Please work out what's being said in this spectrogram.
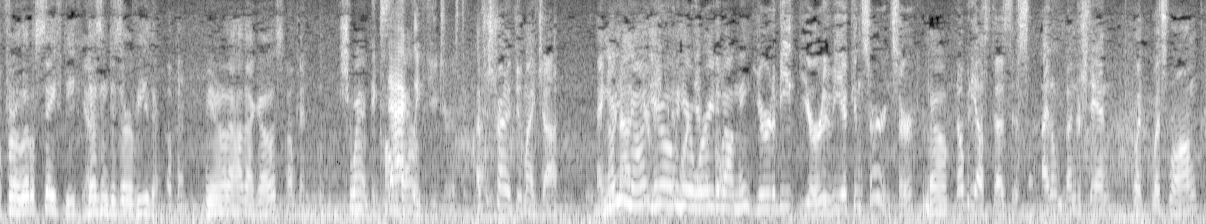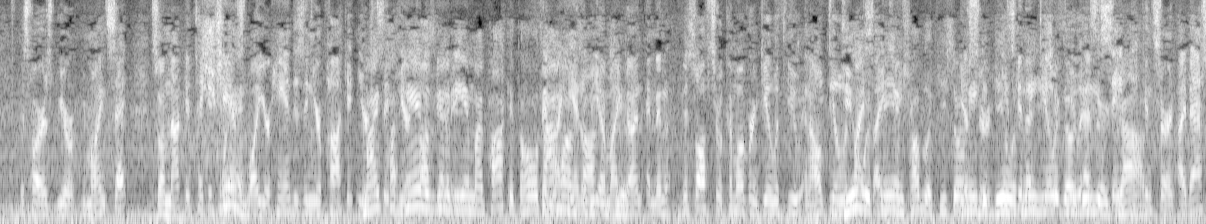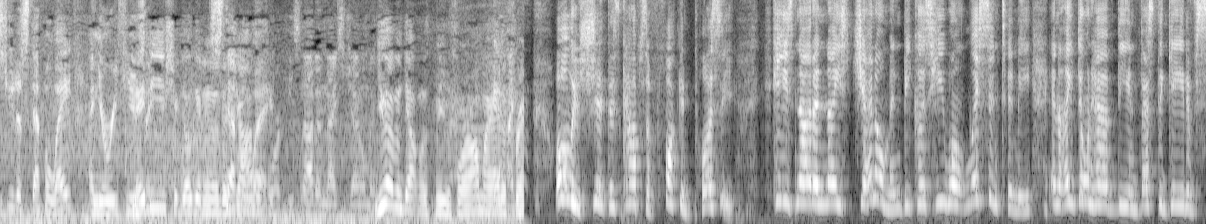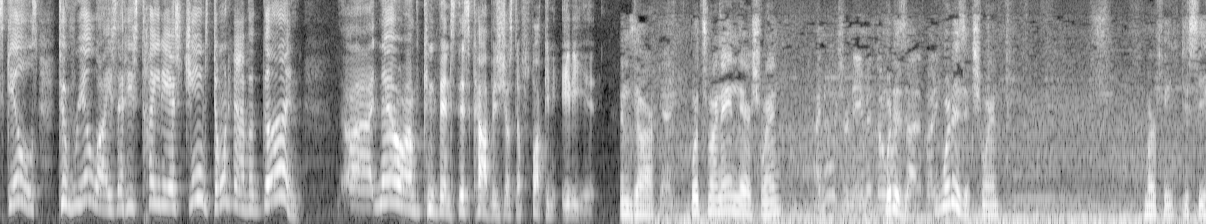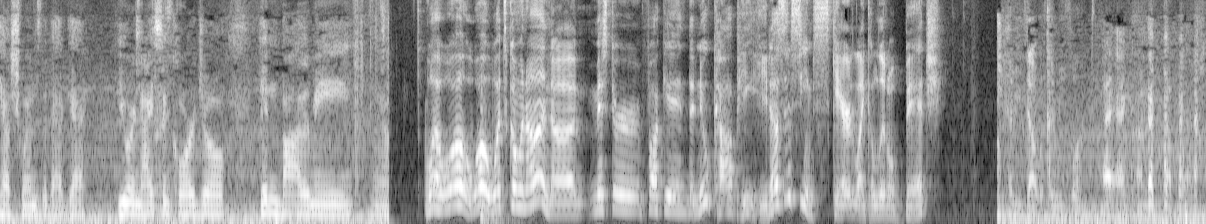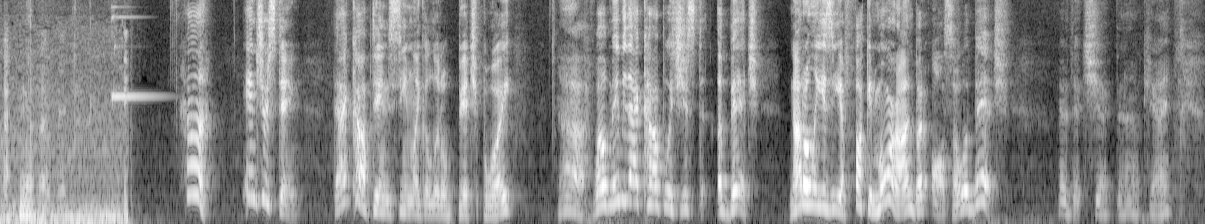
for a little safety Yeah. doesn't deserve either. Okay. You know how that goes? Okay. Schwinn, calm Exactly, down. futuristic. I'm just trying to do my job. And No, you're you're not. not. You're, You're over here worried about me. You're to be. You're to be a concern, sir. No. Nobody else does this. I don't understand what what's wrong as far as your your mindset. So I'm not going to take a chance while your hand is in your pocket. And you're my sitting here hand talking is going to to be in my pocket the whole Then time my while I'm hand will be on my you. gun, and then this officer will come over and deal with you, and I'll deal with Deal my with citation. me in public. You still yes, need sir. to deal He's with me. Deal should with go you as a safety job. concern. I've asked you to step away, and you're refusing. Maybe you should go get another step job. away. He's not a nice gentleman. You haven't dealt with me before. All my other friends. Holy shit, this cop's a fucking pussy. He's not a nice gentleman because he won't listen to me, and I don't have the investigative skills to realize that his tight ass jeans don't have a gun. Uh, now I'm convinced this cop is just a fucking idiot. friends are. Okay. What's my name there, Schwinn? I know what your name is. Don't What worry is it? about it, buddy. What is it, Schwinn? Murphy, you see how Schwinn's the bad guy? You were nice and cordial, didn't bother me. You know. Whoa, whoa, whoa, what's going on? Uh, Mr. fucking, the new cop, he, he doesn't seem scared like a little bitch. Have you dealt with him before? I, I, on a couple, actually. Yeah. Huh. Interesting. That cop didn't seem like a little bitch boy. Ah, well, maybe that cop was just a bitch. Not only is he a fucking moron, but also a bitch. I have to check that. Okay.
